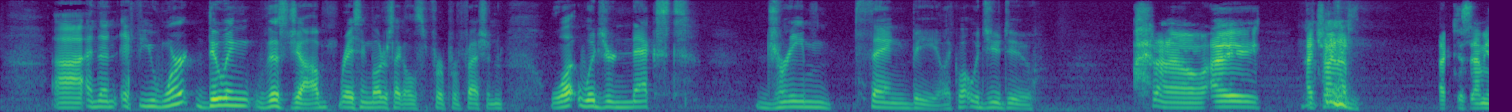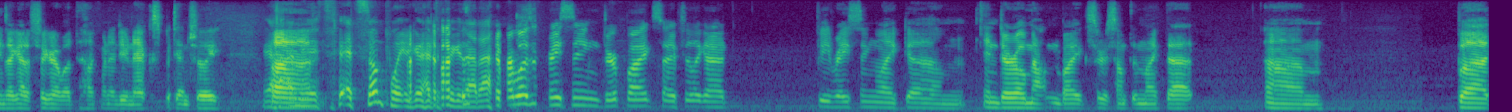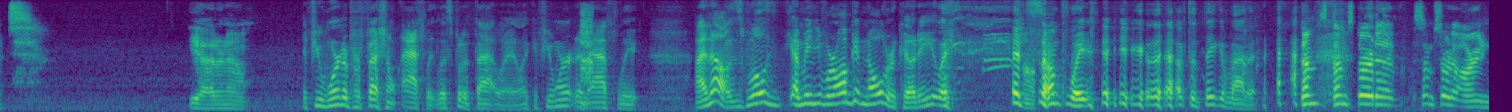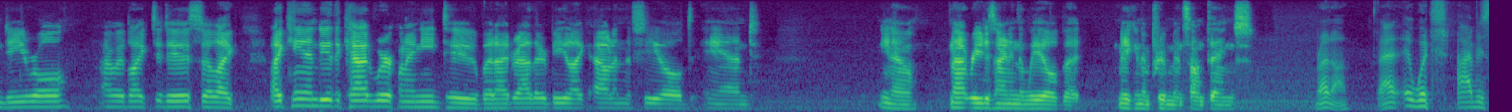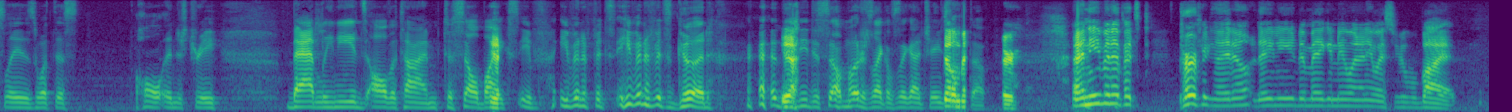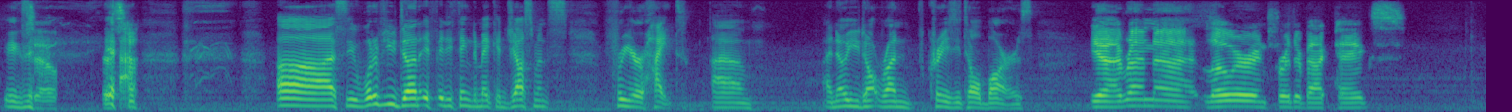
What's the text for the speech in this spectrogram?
Uh, and then if you weren't doing this job, racing motorcycles for profession, what would your next dream thing be? Like, what would you do? I don't know. I I try not because that means I got to figure out what the heck I'm going to do next potentially. Yeah, uh, I mean, uh, at some point you're going to have to figure that out. If I wasn't racing dirt bikes, I feel like I'd be racing like um, enduro mountain bikes or something like that. Um, but yeah, I don't know. If you weren't a professional athlete, let's put it that way. Like if you weren't an athlete, I know. Well, I mean, we're all getting older, Cody. Like at oh. some point, you're gonna have to think about it. some some sort of some sort of R and D role I would like to do. So like I can do the CAD work when I need to, but I'd rather be like out in the field and you know not redesigning the wheel, but making improvements on things. Right on. That, which obviously is what this whole industry badly needs all the time to sell bikes, yeah. even if it's even if it's good. they yeah. need to sell motorcycles. They got to change Still stuff. Better. And even if it's perfect, they don't. They need to make a new one anyway, so people buy it. Exactly. So, yeah. Uh, see, what have you done, if anything, to make adjustments for your height? Um, I know you don't run crazy tall bars. Yeah, I run uh, lower and further back pegs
